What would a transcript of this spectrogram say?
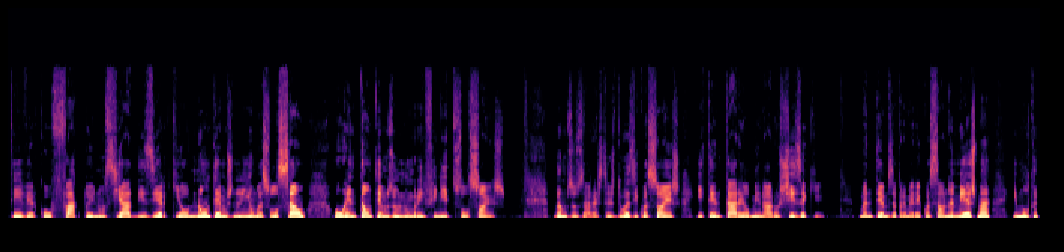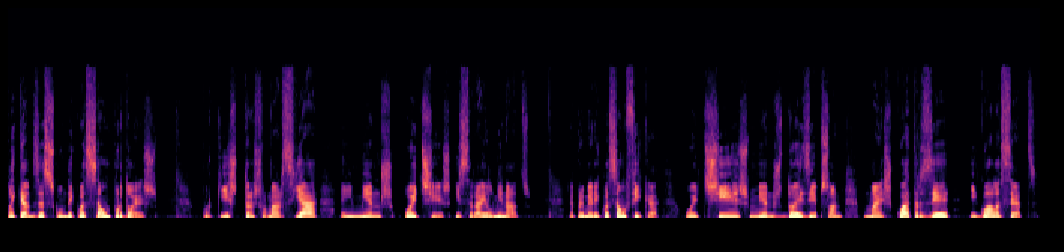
tem a ver com o facto do enunciado dizer que ou não temos nenhuma solução ou então temos um número infinito de soluções. Vamos usar estas duas equações e tentar eliminar o x aqui. Mantemos a primeira equação na mesma e multiplicamos a segunda equação por 2, porque isto transformar-se-á em menos 8x e será eliminado. A primeira equação fica 8x menos 2y mais 4z igual a 7.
